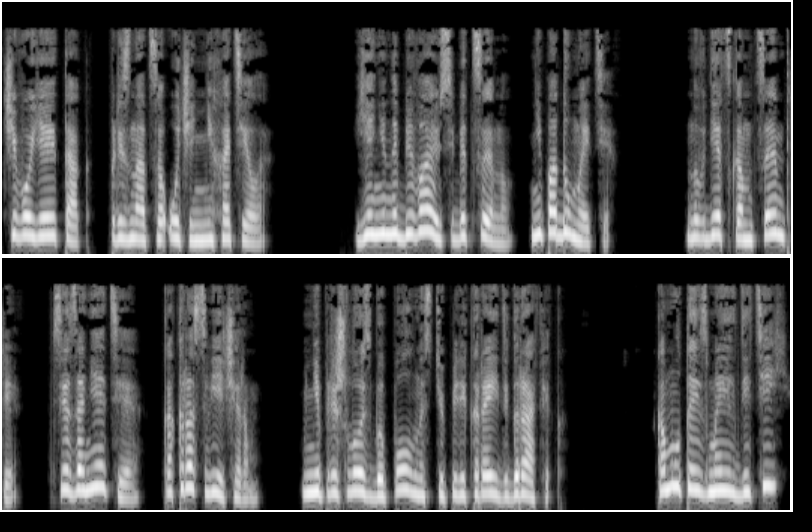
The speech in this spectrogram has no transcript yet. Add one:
чего я и так, признаться, очень не хотела. Я не набиваю себе цену, не подумайте. Но в детском центре все занятия как раз вечером. Мне пришлось бы полностью перекроить график. Кому-то из моих детей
